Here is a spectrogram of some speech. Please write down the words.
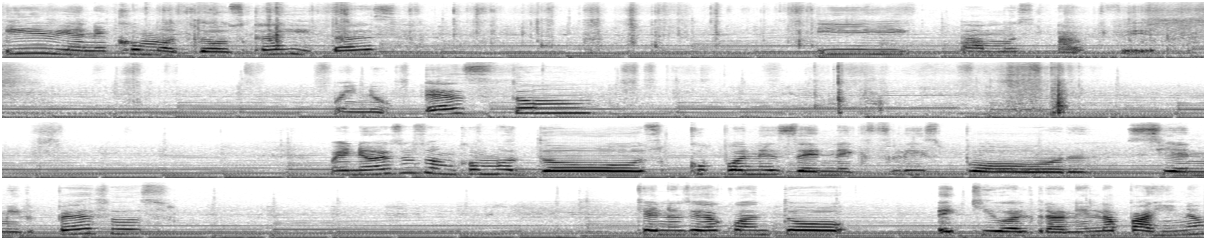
y viene como dos cajitas y vamos a ver. Bueno esto bueno esos son como dos cupones de Netflix por 100 mil pesos que no sé a cuánto equivaldrán en la página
